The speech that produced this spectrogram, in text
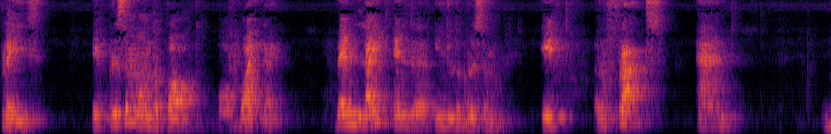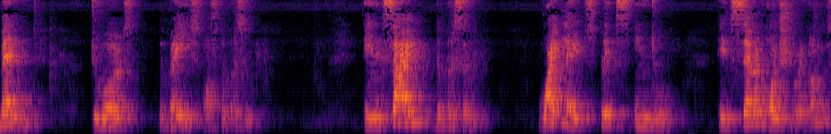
Place a prism on the path of white light. When light enter into the prism, it refracts and bend towards the base of the prism. Inside the prism, white light splits into its seven constituent colors.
